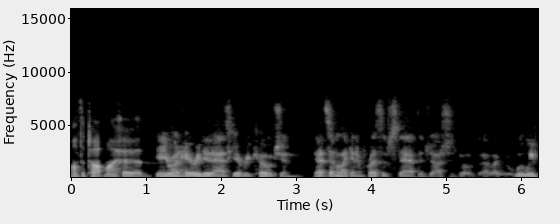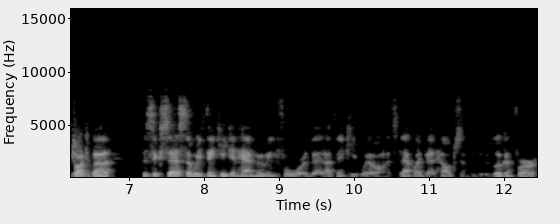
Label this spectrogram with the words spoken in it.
off the top of my head. Yeah, you're right. Harry did ask every coach, and that sounded like an impressive staff that Josh has built. Uh, like we, have talked about the success that we think he can have moving forward. That I think he will, and a staff like that helps him because he was looking for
